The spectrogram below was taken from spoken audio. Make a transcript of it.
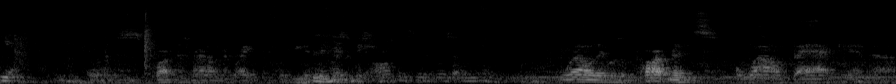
Yeah. those apartments right on the right before you get There to used to be offices or something there. Well, there was apartments a while back and, uh,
